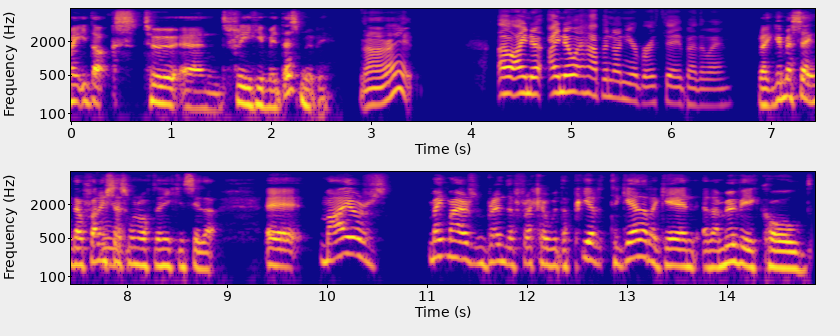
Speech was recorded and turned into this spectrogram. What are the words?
Mighty Ducks 2 and 3, he made this movie. All right. Oh, I know. I know what happened on your birthday. By the way. Right, give me a second. I'll finish Yeah. this one off, then you can say that. Uh, Myers, Mike Myers and Brenda Fricker would appear together again in a movie called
